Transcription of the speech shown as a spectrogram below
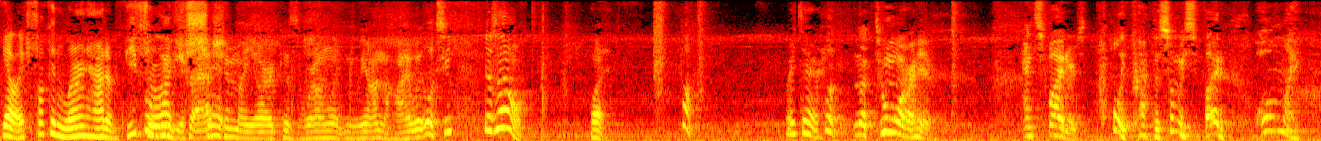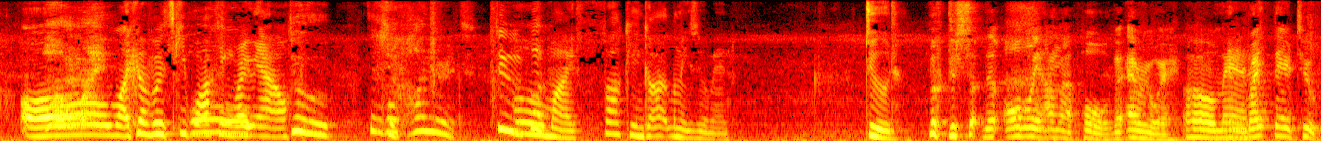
Yeah, like fucking learn how to People throw out leave your trash shit. in my yard because we're on like we're on the highway. Look, see, there's one. What? Look, Right there. look, look, two more right here. And spiders. Holy crap, there's so many spiders. Oh my, Oh, oh my god, let's keep walking Oh, right now. dude, there's like hundreds. Dude, Oh look, my fucking god, let me zoom in. Dude. look, there's so, they're all the way on that pole. They're everywhere. Oh man. And right there too.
